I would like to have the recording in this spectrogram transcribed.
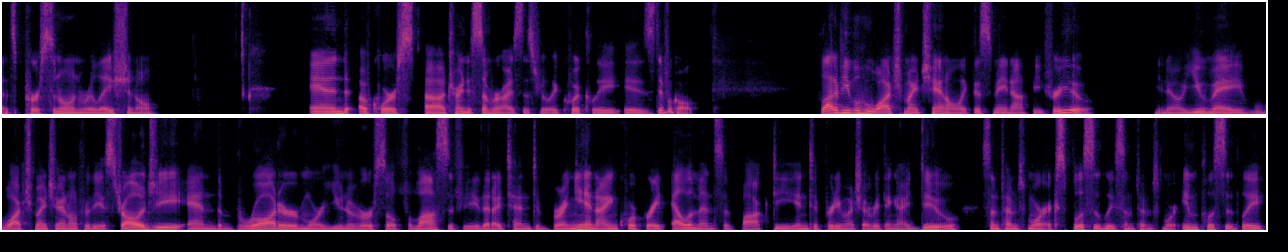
that's personal and relational. And of course, uh, trying to summarize this really quickly is difficult. A lot of people who watch my channel, like this may not be for you you know you may watch my channel for the astrology and the broader more universal philosophy that i tend to bring in. I incorporate elements of bhakti into pretty much everything i do sometimes more explicitly sometimes more implicitly.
